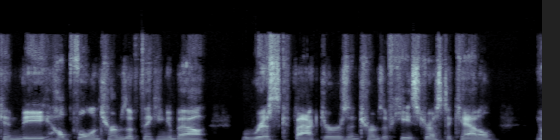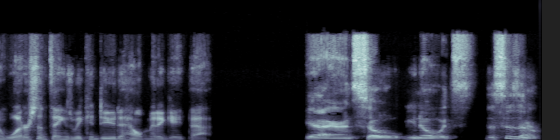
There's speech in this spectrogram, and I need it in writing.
can be helpful in terms of thinking about risk factors in terms of heat stress to cattle, and what are some things we can do to help mitigate that? Yeah, Aaron. So, you know, it's this isn't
